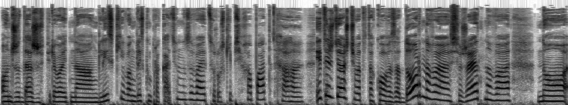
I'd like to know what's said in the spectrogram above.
он же даже в переводе на английский, в английском прокате он называется «Русский психопат». Ага. И ты ждешь чего-то такого задорного, сюжетного, но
